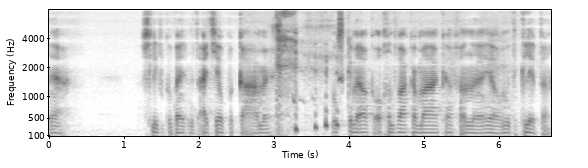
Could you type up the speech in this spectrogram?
ja, sliep ik opeens met Artje op een kamer. Moest ik hem elke ochtend wakker maken van, joh, we moeten klippen.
